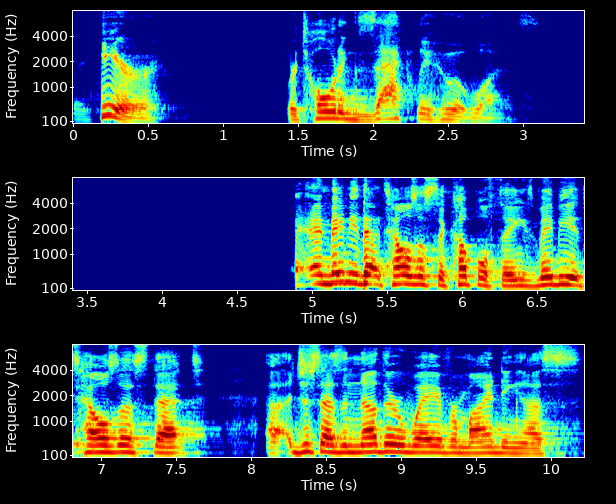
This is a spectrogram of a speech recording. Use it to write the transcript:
But here, we're told exactly who it was. And maybe that tells us a couple things. Maybe it tells us that, uh, just as another way of reminding us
